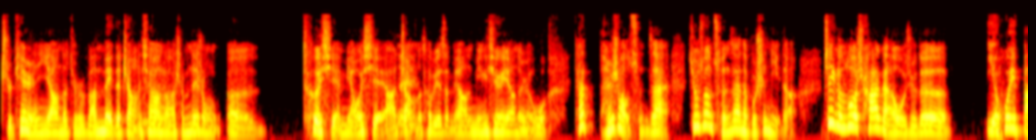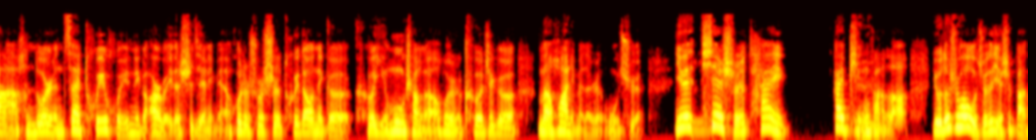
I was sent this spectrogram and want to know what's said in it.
纸片人一样的，就是完美的长相啊，什么那种呃特写描写呀，长得特别怎么样的明星一样的人物，他很少存在。就算存在，他不是你的。这个落差感，我觉得也会把很多人再推回那个二维的世界里面，或者说是推到那个磕荧幕上啊，或者磕这个漫画里面的人物去，因为现实太。太平凡了，有的时候我觉得也是把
